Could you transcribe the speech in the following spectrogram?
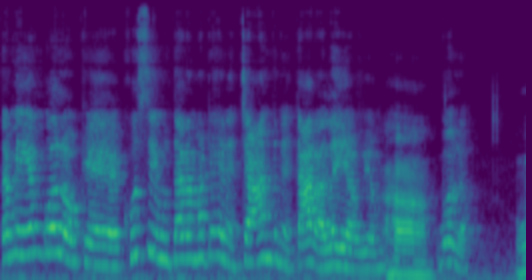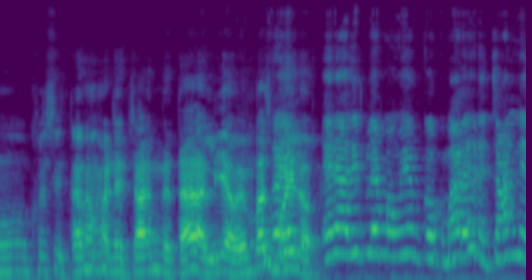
તમે એમ બોલો કે ખુશી હું તારા માટે હે ને ચાંદ ને તારા લઈ આવ્યું એમ. હા. બોલો. હું ખુશી તારા માટે ચાંદ ને તારા લઈ આવ એમ બસ બોલો એના રિપ્લાયમાં હું એમ કહું કે મારે હે ને ચાંદ ને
